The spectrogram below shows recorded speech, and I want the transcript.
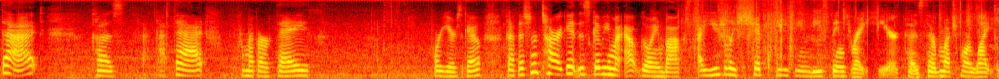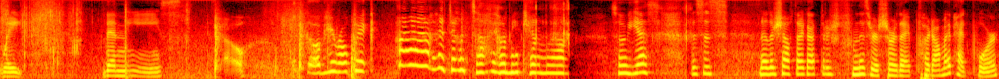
that because I got that for my birthday four years ago. Got this from Target. This is going to be my outgoing box. I usually ship using these things right here because they're much more lightweight than these. So, go up here real quick. Ah, don't die on me, camera. So yes, this is another shelf that I got from the thrift store that I put on my pegboard.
